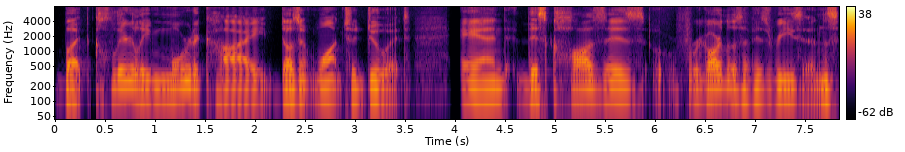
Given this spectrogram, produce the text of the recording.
But clearly, Mordecai doesn't want to do it. And this causes, regardless of his reasons,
